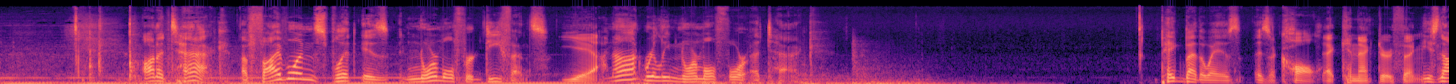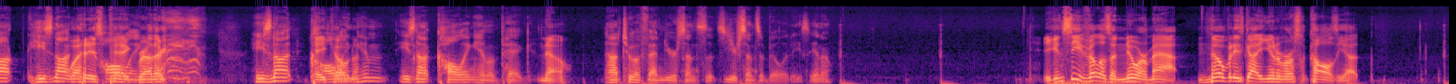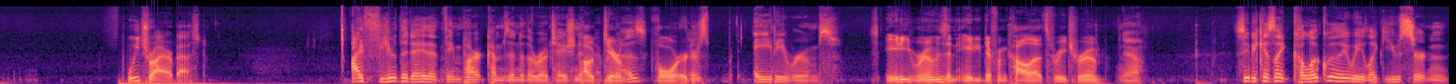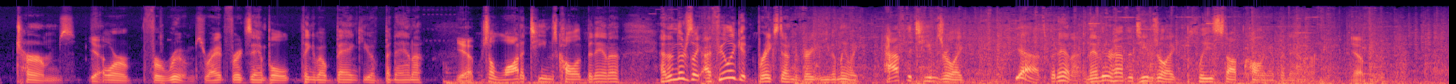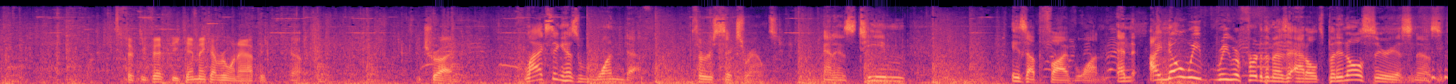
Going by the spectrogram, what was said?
On attack, a 5-1 split is normal for defense. Yeah. Not really normal for attack. Pig, by the way, is is a call. That connector thing. He's not. He's not. What is calling, pig, brother? He's not calling him. He's not calling him a pig. no. Not to offend your sense your sensibilities. You know. You can see Villa's a newer map. Nobody's got universal calls yet. We try our best. I fear the day that theme park comes into the rotation. Oh, dear does. Lord. There's 80 rooms. There's 80 rooms and 80 different callouts for each room. Yeah. See, because like colloquially, we like use certain terms Yeah. for for rooms, right? For example, think about bank. You have banana, Yep. which a lot of teams call it banana, and then there's like I feel like it breaks down very evenly. Like half the teams are like, yeah, it's banana, and the other half the teams are like, please stop calling it banana. Yep. It's 50-50. Can't make everyone happy. Yeah. You try. Laxing has one death through six rounds, and his team is up 5 1. And I know we, we refer to them as adults, but in all seriousness,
